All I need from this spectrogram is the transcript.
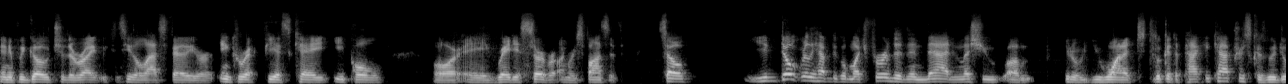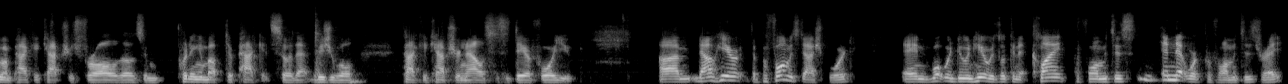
and if we go to the right, we can see the last failure, incorrect PSK, EAPOL, or a radius server unresponsive. So you don't really have to go much further than that unless you, um, you know, you want to look at the packet captures because we're doing packet captures for all of those and putting them up to packets so that visual packet capture analysis is there for you. Um, now here, the performance dashboard. And what we're doing here is looking at client performances and network performances, right?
